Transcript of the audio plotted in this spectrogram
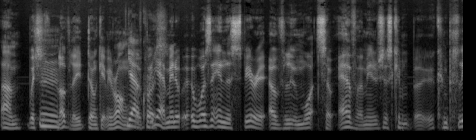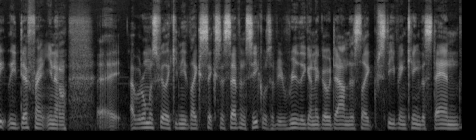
um, which is lovely. Don't get me wrong. Mm. Yeah, but, of course. yeah, I mean, it, it wasn't in the spirit of Loom whatsoever. I mean, it was just com- uh, completely different. You know, uh, I would almost feel like you need like six or seven sequels if you're really going to go down this like Stephen King The Stand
